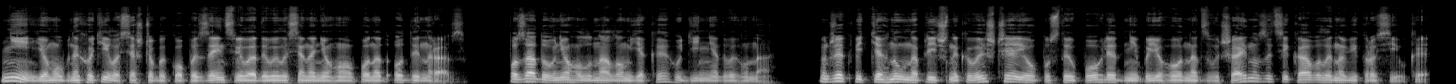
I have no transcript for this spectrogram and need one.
Ні, йому б не хотілося, щоб копи Зейнсвіла дивилися на нього понад один раз. Позаду у нього лунало м'яке гудіння двигуна. Джек підтягнув наплічник вище і опустив погляд, ніби його надзвичайно зацікавили нові кросівки.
